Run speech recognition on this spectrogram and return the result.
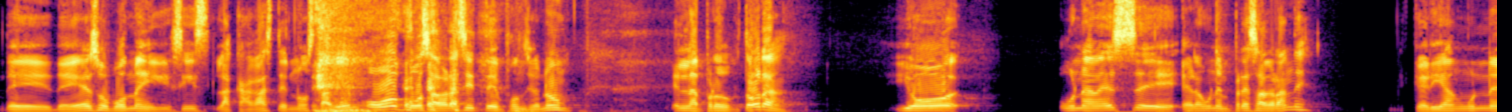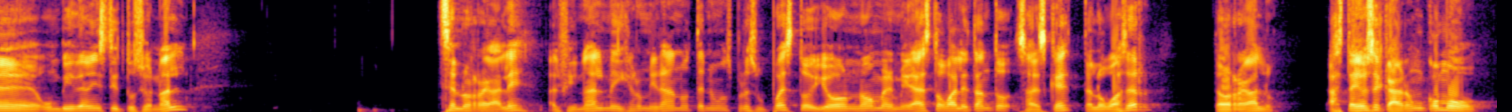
de, de eso. Vos me decís, la cagaste, no está bien. O vos sabrás si te funcionó. En la productora, yo una vez eh, era una empresa grande. Querían un, eh, un video institucional. Se lo regalé. Al final me dijeron, mira, no tenemos presupuesto. Yo, no, mira, esto vale tanto. ¿Sabes qué? Te lo voy a hacer. Te lo regalo. Hasta ellos se quedaron como,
